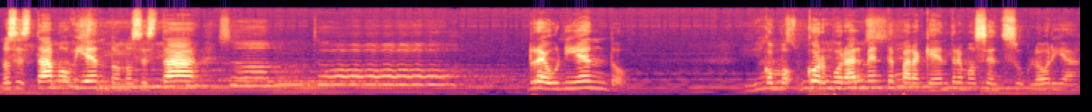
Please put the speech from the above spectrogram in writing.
Nos está moviendo, nos está reuniendo como corporalmente para que entremos en su gloria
